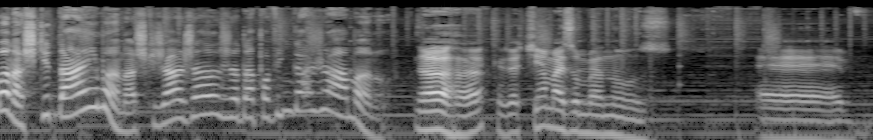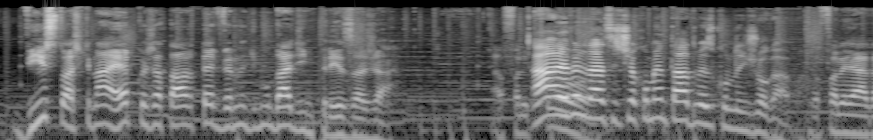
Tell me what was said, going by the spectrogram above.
mano, acho que dá, hein, mano. Acho que já, já, já dá pra vingar já, mano. Aham, uhum, eu já tinha mais ou menos é, visto, acho que na época eu já tava até vendo de mudar de empresa já. Falei, ah, é verdade, você tinha comentado mesmo quando a gente jogava. Eu falei, ah,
